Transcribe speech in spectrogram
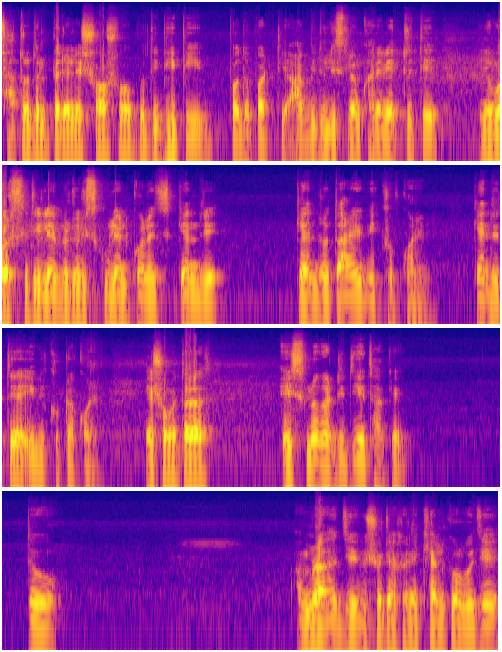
ছাত্রদল প্যানেলের সহসভাপতি ভিপি, পদপ্রার্থী আবিদুল ইসলাম খানের নেতৃত্বে university laboratory school and college কেন্দ্রে কেন্দ্র তারা এই বিক্ষোভ করেন। কেন্দ্রেতে এই বিক্ষোভটা করেন। এ সময় তারা এই স্লোগানটি দিয়ে থাকে। তো আমরা যে বিষয়টা এখানে খেয়াল করব যে,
